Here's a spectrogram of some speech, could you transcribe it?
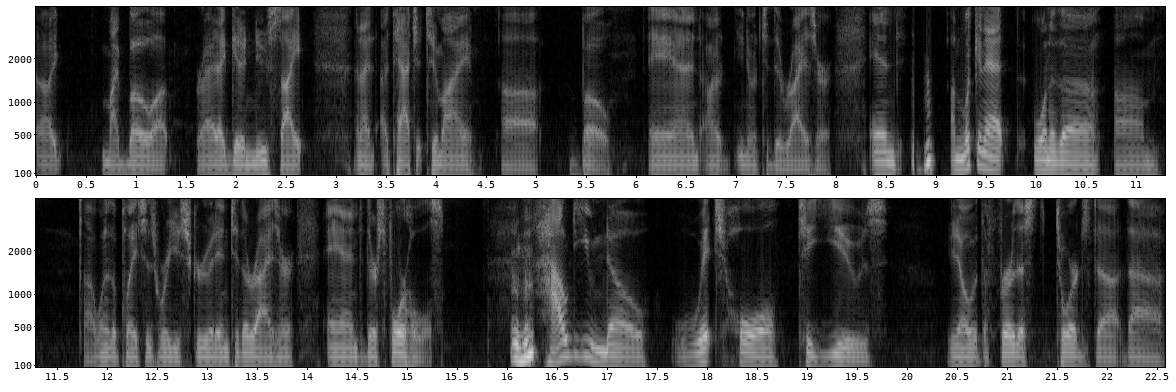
uh, my bow up, right, I'd get a new sight and I'd attach it to my uh, bow and uh, you know to the riser, and mm-hmm. I'm looking at one of the um, uh, one of the places where you screw it into the riser, and there's four holes. Mm-hmm. How do you know which hole to use, you know, the furthest towards the the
